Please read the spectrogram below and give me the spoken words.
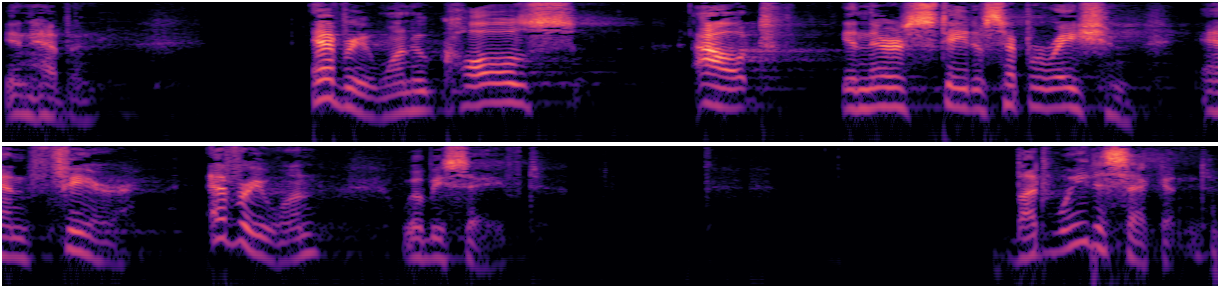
in heaven, everyone who calls out in their state of separation and fear, everyone will be saved. But wait a second.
